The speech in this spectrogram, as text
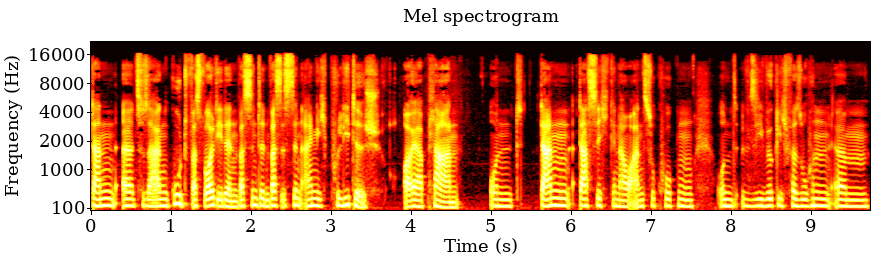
dann äh, zu sagen, gut, was wollt ihr denn? Was sind denn, was ist denn eigentlich politisch euer Plan? Und dann das sich genau anzugucken und sie wirklich versuchen, ähm,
